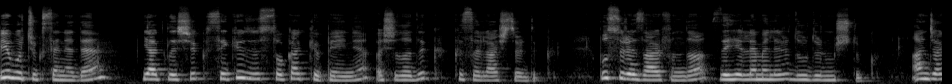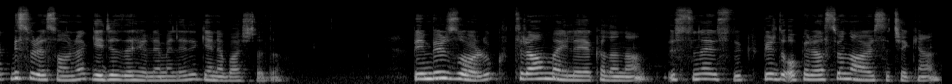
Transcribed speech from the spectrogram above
Bir buçuk senede yaklaşık 800 sokak köpeğini aşıladık, kısırlaştırdık. Bu süre zarfında zehirlemeleri durdurmuştuk. Ancak bir süre sonra gece zehirlemeleri gene başladı. Binbir zorluk, travma ile yakalanan, üstüne üstlük bir de operasyon ağrısı çeken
